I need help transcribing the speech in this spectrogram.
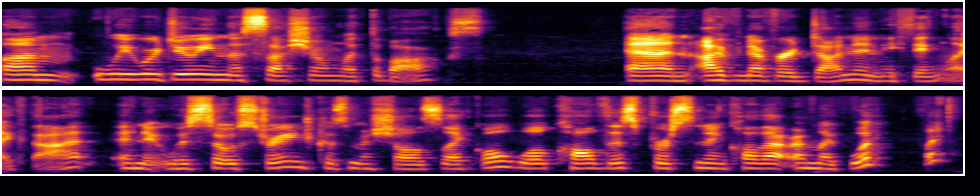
um we were doing the session with the box and i've never done anything like that and it was so strange because michelle's like oh we'll call this person and call that. I'm like what? What? no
